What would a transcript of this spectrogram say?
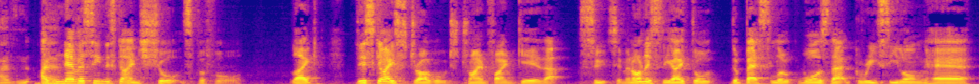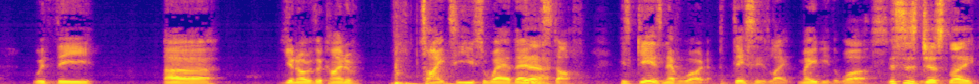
I've n- I've I- never seen this guy in shorts before. Like this guy struggled to try and find gear that suits him. And honestly, I thought the best look was that greasy long hair with the, uh, you know, the kind of tights he used to wear then Yeah. and stuff. His gear's never worked, but this is like maybe the worst. This is just like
